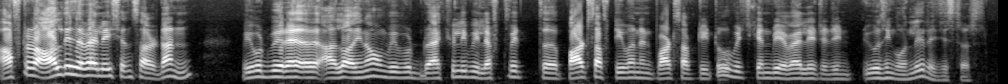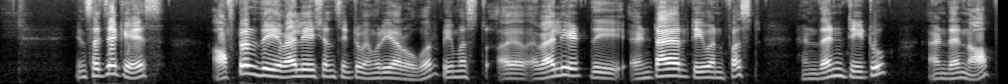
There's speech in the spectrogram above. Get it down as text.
after all these evaluations are done, we would be uh, you know we would actually be left with uh, parts of T 1 and parts of T 2 which can be evaluated in using only registers. In such a case after the evaluations into memory are over we must uh, evaluate the entire T 1 first and then T 2 and then op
